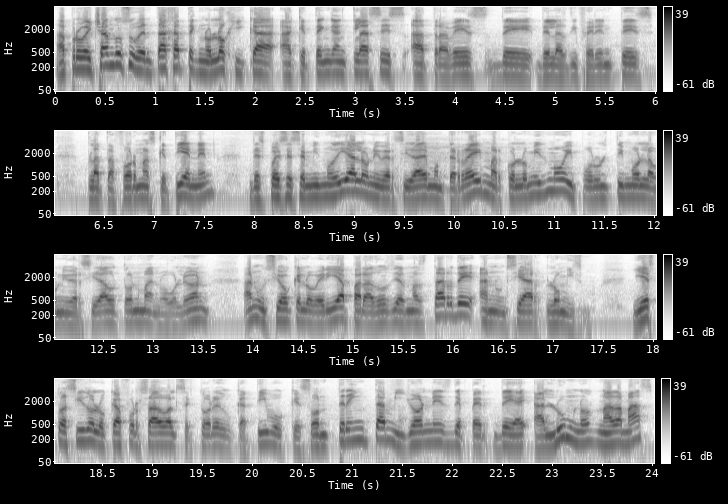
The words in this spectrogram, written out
aprovechando su ventaja tecnológica a que tengan clases a través de, de las diferentes plataformas que tienen. Después ese mismo día la Universidad de Monterrey marcó lo mismo y por último la Universidad Autónoma de Nuevo León anunció que lo vería para dos días más tarde anunciar lo mismo. Y esto ha sido lo que ha forzado al sector educativo, que son 30 millones de, de alumnos nada más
